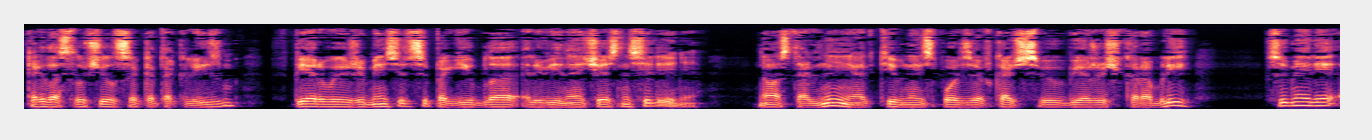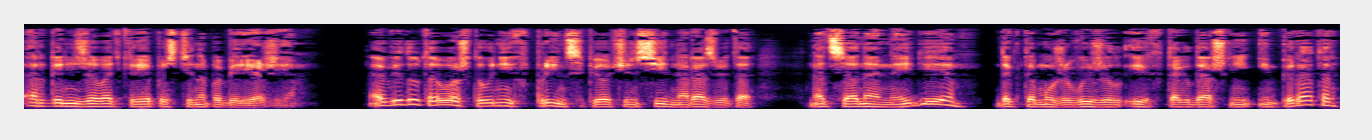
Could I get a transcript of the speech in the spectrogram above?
Когда случился катаклизм, в первые же месяцы погибла львиная часть населения, но остальные, активно используя в качестве убежищ корабли, сумели организовать крепости на побережье. А ввиду того, что у них в принципе очень сильно развита национальная идея, да к тому же выжил их тогдашний император,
